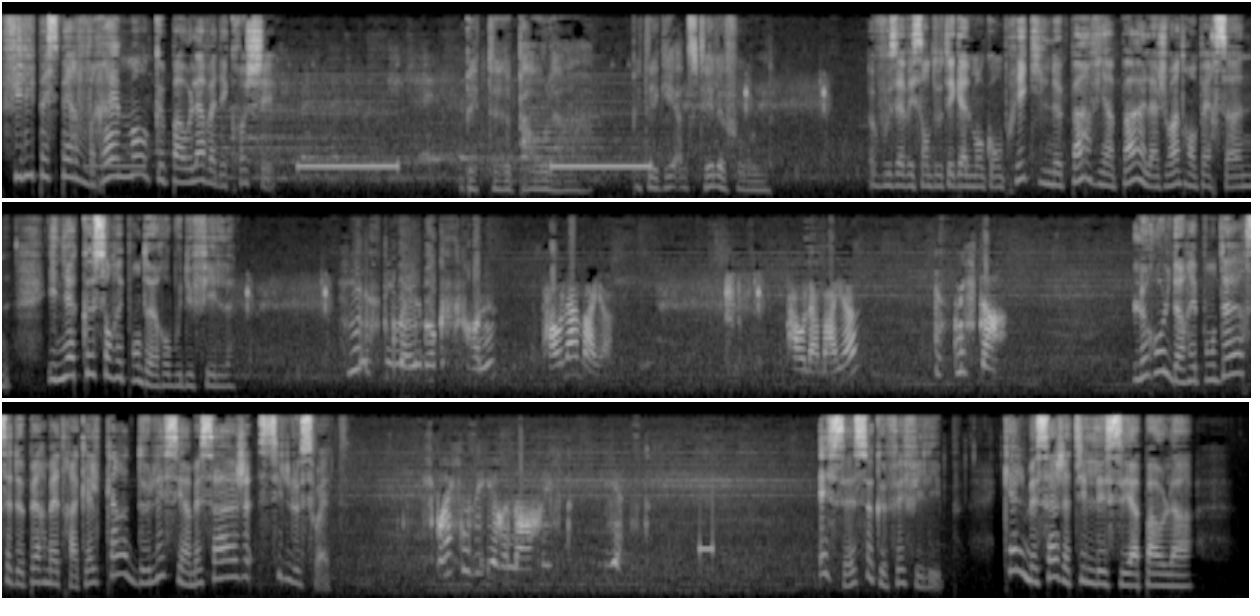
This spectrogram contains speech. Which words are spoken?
Philippe espère vraiment que Paola va décrocher. Bitte, Paula. Bitte geh ans Telefon. Vous avez sans doute également compris qu'il ne parvient pas à la joindre en personne. Il n'y a que son répondeur au bout du fil. Hier ist die Mailbox von Paula Meyer. Paula Meyer? ist nicht da. Le rôle d'un répondeur, c'est de permettre à quelqu'un de laisser un message s'il le souhaite. Sprechen Sie Ihre Nachricht jetzt. Et c'est ce que fait Philippe. Quel message a-t-il laissé à Paola?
